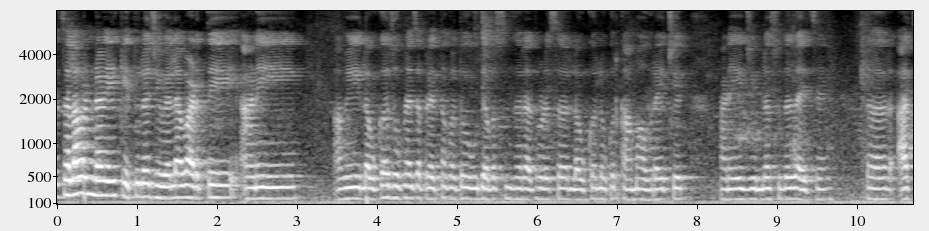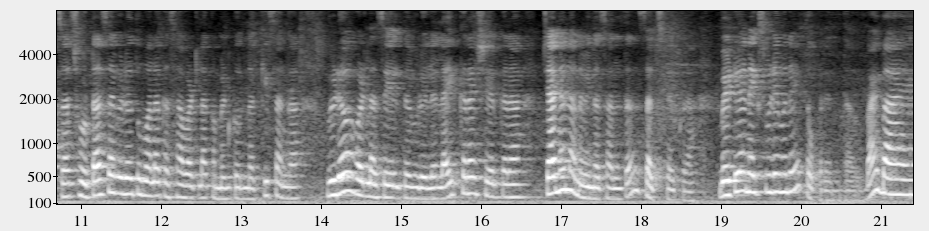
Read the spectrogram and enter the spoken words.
तर चला मंडळी केतूला जेवायला वाढते आणि आम्ही लवकर झोपण्याचा प्रयत्न करतो. उद्यापासून जरा थोडंसं लवकर लवकर कामं आवरायची आहेत आणि जिमला सुद्धा जायचं आहे तर आजचा छोटासा व्हिडिओ तुम्हाला कसा वाटला कमेंट करून नक्की सांगा. व्हिडिओ आवडला असेल तर व्हिडिओला लाईक करा शेअर करा. चॅनलला नवीन असाल तर सबस्क्राईब करा. भेटूया नेक्स्ट व्हिडिओमध्ये तोपर्यंत बाय बाय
